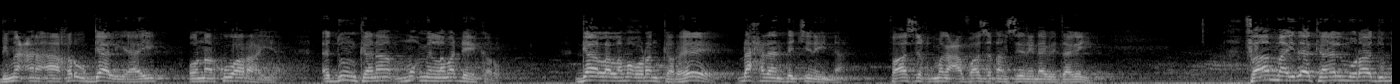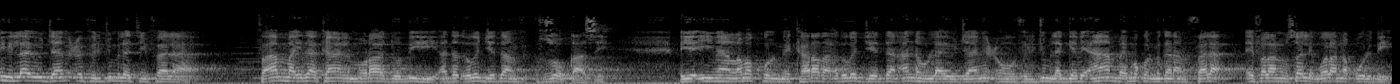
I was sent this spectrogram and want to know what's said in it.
bimacnaa aakharuu gaal yahay oo naar ku waarahaya. Adduunkana mu'min lama dhihi karo. Gaalla lama odhan karo. Hee dhaxdaan dejinaynaa faasiq magaca faasiqaan siinaynaa bay taagan yihiin faama ida kaana almuraadu bihi laa yujaamicu fi اljumlati falaa. Faama ida kaana almuraadu bihi haddaad oga jeedaan fusuuqaasi iyo iimaan lama kulmi karada aad oga jeedaan annahu laa yujaamicuhu fi اljumla gebi ahaan bay ma kulmi karaan falaa ay falaa nusalim walaa naquulu bihi.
